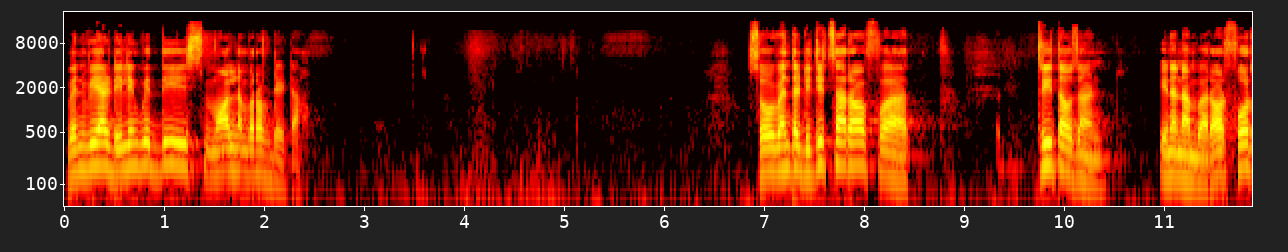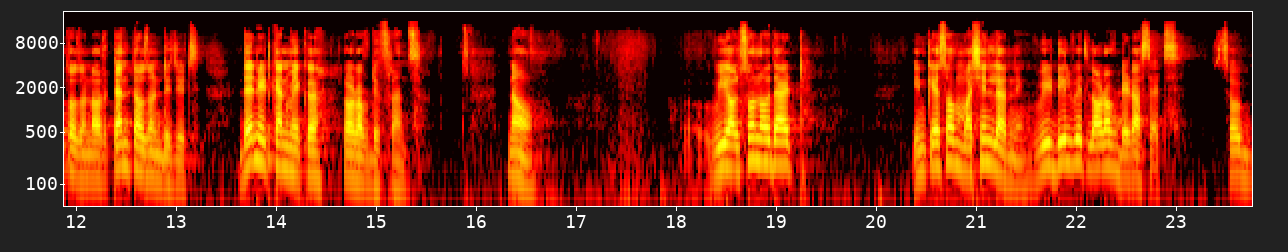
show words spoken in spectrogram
when we are dealing with the small number of data. So, when the digits are of uh, 3000 in a number or 4000 or 10000 digits, then it can make a lot of difference. Now, we also know that in case of machine learning, we deal with lot of data sets. So,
